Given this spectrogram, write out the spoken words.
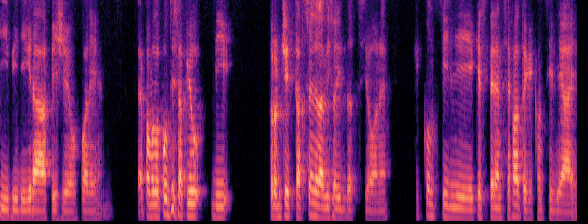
tipi di grafici o quali... Cioè, proprio dal punto di vista più di progettazione della visualizzazione. Che consigli, che esperienze hai fatto e che consigli hai?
